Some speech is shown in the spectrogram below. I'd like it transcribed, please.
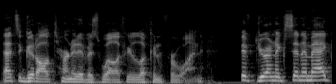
that's a good alternative as well if you're looking for one. 50 round Cinemag,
